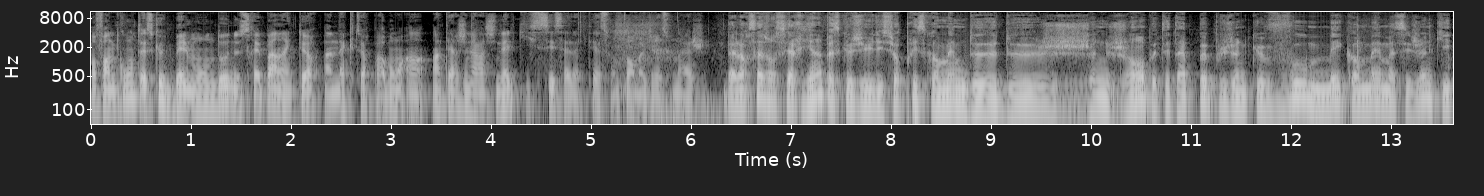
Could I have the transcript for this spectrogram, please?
En fin de compte, est-ce que Belmondo ne serait pas un acteur, un acteur pardon, un intergénérationnel qui sait s'adapter à son temps malgré son âge? Ben alors ça, j'en sais rien parce que j'ai eu des surprises quand même de, jeunes gens, peut-être un peu plus jeunes que vous, mais quand même assez jeunes qui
